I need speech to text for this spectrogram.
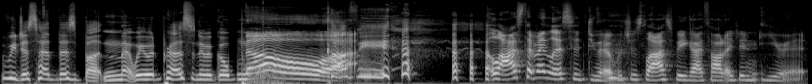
we just had this button that we would press and it would go No. coffee? last time I listened to it, which was last week, I thought I didn't hear it.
